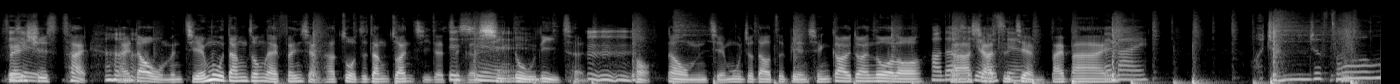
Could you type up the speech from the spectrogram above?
谢谢 Francis 蔡 来到我们节目当中来分享他做这张专辑的整个心路历程。嗯嗯嗯，好，那我们节目就到这边先告一段落喽。好的下次见，拜拜拜拜。我乘着风，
